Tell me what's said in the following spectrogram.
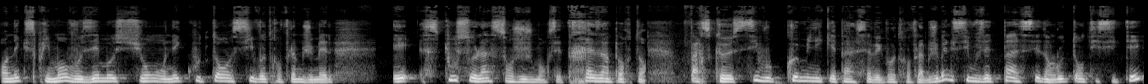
en exprimant vos émotions, en écoutant aussi votre flamme jumelle. Et tout cela sans jugement, c'est très important. Parce que si vous communiquez pas assez avec votre flamme jumelle, si vous n'êtes pas assez dans l'authenticité,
